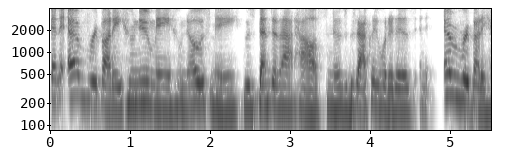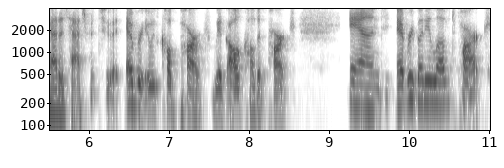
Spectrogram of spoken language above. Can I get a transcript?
and everybody who knew me, who knows me, who's been to that house and knows exactly what it is. And everybody had attachment to it. Every, it was called Park. We all called it Park. And everybody loved Park.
